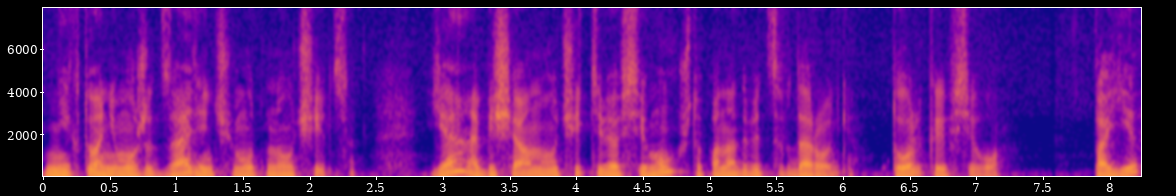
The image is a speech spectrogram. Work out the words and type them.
«Никто не может за день чему-то научиться. Я обещал научить тебя всему, что понадобится в дороге. Только и всего». Поев,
